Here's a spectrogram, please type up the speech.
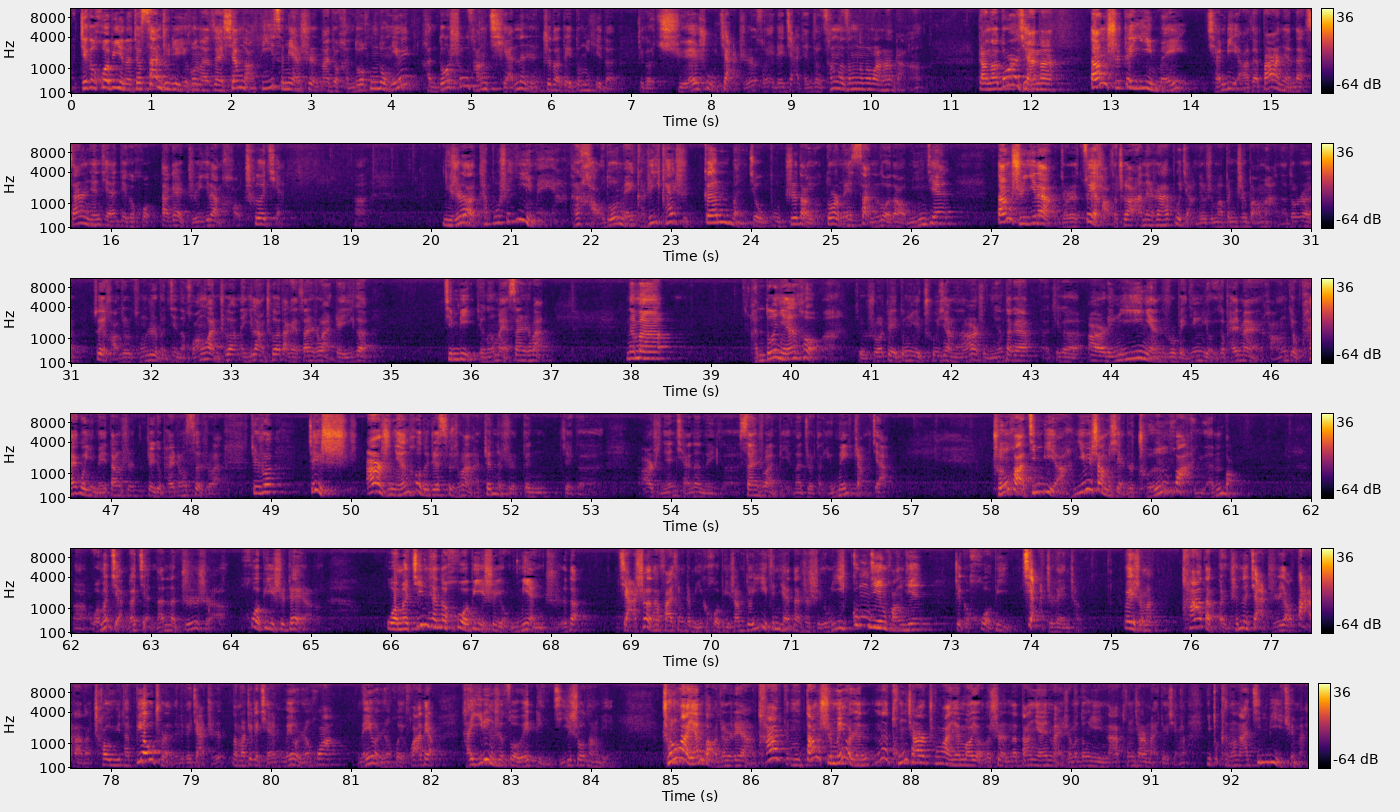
这个货币呢，就散出去以后呢，在香港第一次面世，那就很多轰动，因为很多收藏钱的人知道这东西的这个学术价值，所以这价钱就蹭蹭蹭蹭的往上涨，涨到多少钱呢？当时这一枚。钱币啊，在八十年代，三十年前，这个货大概值一辆好车钱，啊，你知道它不是一枚啊，它是好多枚，可是，一开始根本就不知道有多少枚散落到民间。当时一辆就是最好的车啊，那时候还不讲究什么奔驰、宝马呢，都是最好就是从日本进的皇冠车，那一辆车大概三十万，这一个金币就能卖三十万。那么很多年后啊。就是说，这东西出现了二十年，大概这个二零一一年的时候，北京有一个拍卖行就拍过一枚，当时这就拍成四十万。就是说，这十二十年后的这四十万，还真的是跟这个二十年前的那个三十万比，那就等于没涨价。纯化金币啊，因为上面写着纯化元宝啊，我们讲个简单的知识啊，货币是这样，我们今天的货币是有面值的。假设它发行这么一个货币，上面就一分钱，但是使用一公斤黄金，这个货币价值连城。为什么？它的本身的价值要大大的超于它标出来的这个价值。那么这个钱没有人花，没有人会花掉，它一定是作为顶级收藏品。淳化元宝就是这样，它当时没有人，那铜钱淳化元宝有的是。那当年买什么东西，你拿铜钱买就行了，你不可能拿金币去买。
